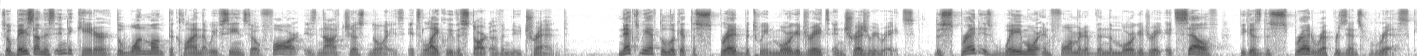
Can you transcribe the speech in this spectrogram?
So, based on this indicator, the one month decline that we've seen so far is not just noise, it's likely the start of a new trend. Next, we have to look at the spread between mortgage rates and treasury rates. The spread is way more informative than the mortgage rate itself because the spread represents risk.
